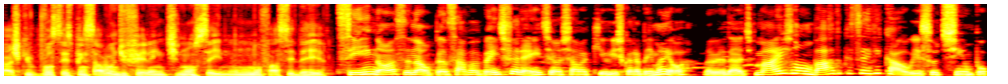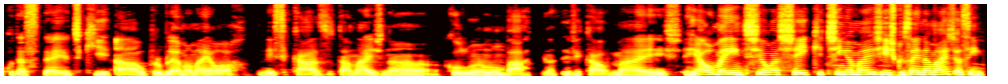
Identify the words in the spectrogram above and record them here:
Acho que vocês pensavam diferente, não sei, não, não faço ideia. Sim, nossa, não, pensava bem diferente. Eu achava que o risco era bem maior, na verdade. Mais lombar do que cervical. Isso eu tinha um pouco dessa ideia de que ah, o problema maior nesse caso tá mais na coluna lombar do que na cervical. Mas realmente eu achei que tinha mais riscos. Ainda mais, assim,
